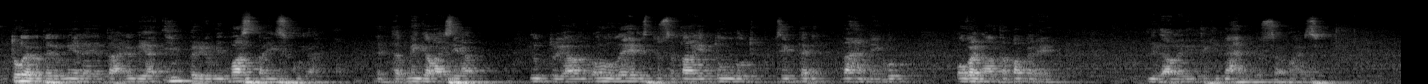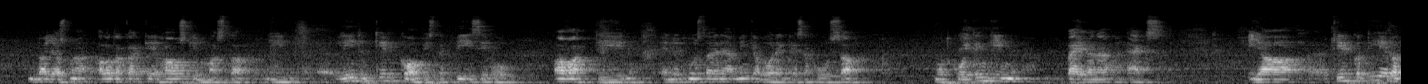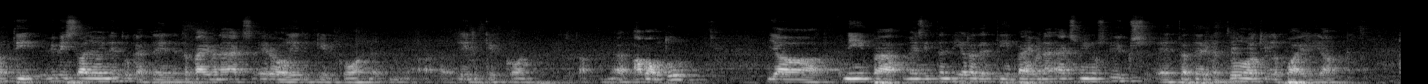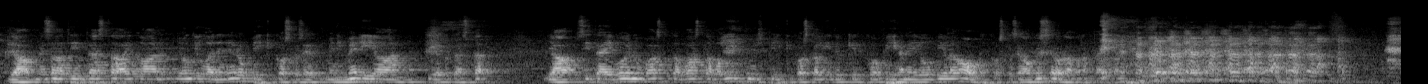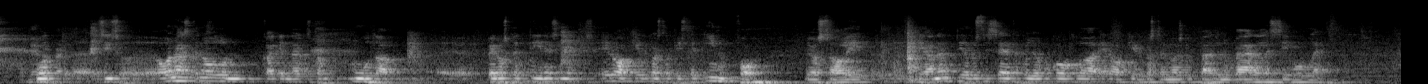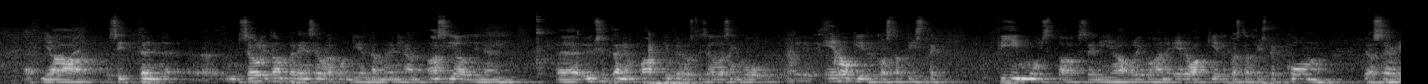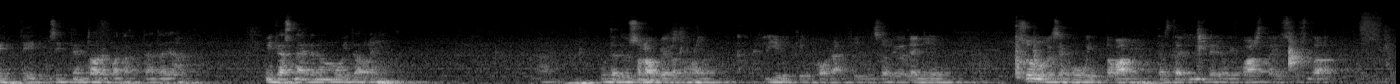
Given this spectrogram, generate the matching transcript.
Tuleeko teille mieleen jotain hyviä Imperiumin vastaiskuja? Että minkälaisia juttuja on ollut lehdistössä tai tullut sitten vähän niin kuin oven alta paperiin, mitä olen itsekin nähnyt jossain vaiheessa? No jos mä aloitan kaikkein hauskimmasta, niin liity kirkkoon.fi-sivu avattiin, en nyt muista enää minkä vuoden kesäkuussa, mutta kuitenkin päivänä X. Ja kirkko tiedotti hyvissä ajoin etukäteen, että päivänä X ero liitykirkkoon, liitykirkkoon tota, avautuu. Ja niinpä me sitten tiedotettiin päivänä X-1, että tervetuloa kilpailija. Ja me saatiin tästä aikaan jonkinlainen eropiikki, koska se meni mediaan tieto tästä. Ja sitä ei voinut vastata vastaava liittymispiikki, koska liitykirkkoon fiihän ei ollut vielä auki, koska se auki seuraavana päivänä. Mutta siis onhan sitten ollut kaiken näköistä muuta. Perustettiin esimerkiksi eroakirkoista.info, jossa oli ideana tietysti se, että kun joku googlaa eroakirkosta, niin olisikin päätynyt väärälle sivulle. Ja sitten se oli Tampereen seurakuntien tämmöinen ihan asiallinen yksittäinen pappi perusti sellaisen kuin erokirkosta.fi muistaakseni ja olikohan eroakirkosta.com, jossa yritti sitten torpata tätä ja mitäs näitä nyt muita oli? Mun täytyy sanoa vielä tuohon liitykirkkoon niin se oli jotenkin surullisen huvittava tästä Imperiumin vastaisusta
